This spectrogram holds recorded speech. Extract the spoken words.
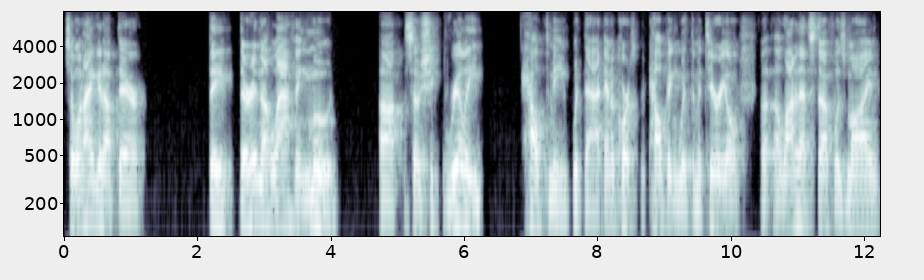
So when I get up there, they they're in that laughing mood. Uh, so she really helped me with that, and of course, helping with the material. A, a lot of that stuff was mine,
